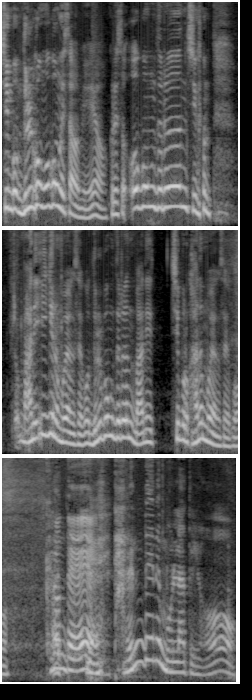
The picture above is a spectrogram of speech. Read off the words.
지금 보면 늘공 어공의 싸움이에요. 그래서 어공들은 지금 좀 많이 이기는 모양새고 늘공들은 많이 집으로 가는 모양새고 그런데 네. 다른 데는 몰라도요.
